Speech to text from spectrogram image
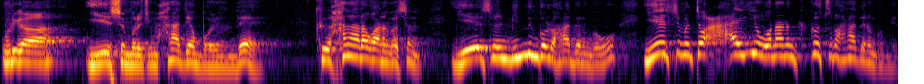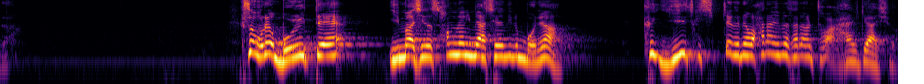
우리가 예수님으로 지금 하나 되어 모였는데 그 하나라고 하는 것은 예수를 믿는 걸로 하나 되는 거고 예수님을 더 알기 원하는 그것으로 하나 되는 겁니다. 그래서 우리가 모일 때 임하시는 성령님이 하시는 일은 뭐냐? 그 예수 그 십자가 은혜와 하나님의 사랑을 더 알게 하셔.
